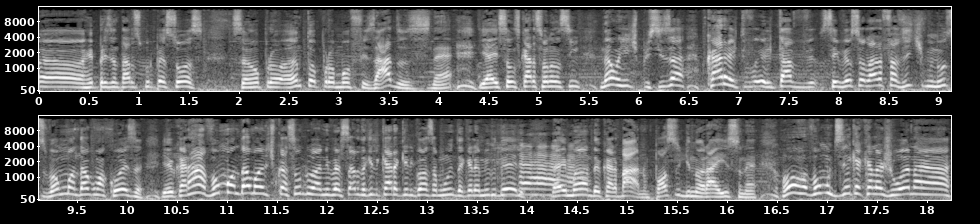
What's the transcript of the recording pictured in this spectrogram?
ah, representados por pessoas, são pro- antropomorfizados, né? E aí são os caras falando assim: não, a gente precisa. Cara, ele, ele tá. Você vê o celular faz 20 minutos, vamos mandar alguma coisa. E aí o cara, ah, vamos mandar uma notificação do aniversário daquele cara que ele gosta muito, daquele amigo dele. Daí manda, e o cara, bah, não posso ignorar isso, né? Oh, vamos dizer que aquela Joana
